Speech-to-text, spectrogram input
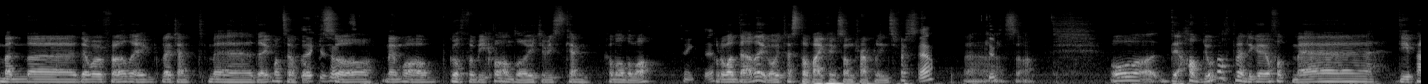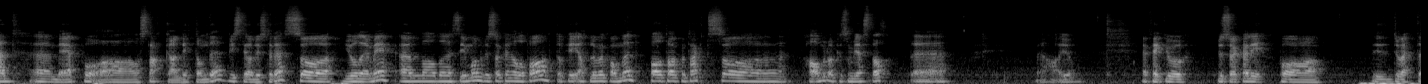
Men uh, det var jo før jeg ble kjent med deg, Mats Jakob. Så vi må ha gått forbi hverandre og ikke visst hvem hverandre var. Det. For det var der jeg òg testa Vikings on Trampolines først. Ja, kult. Så Og det hadde jo vært veldig gøy å få med Dpad med på å snakke litt om det, hvis de har lyst til det. Så Joremi eller Simon, hvis dere hører på, dere er hjertelig velkommen. Bare ta kontakt, så har vi dere som gjester. Det, vi har jo Jeg fikk jo besøk av de på Du vet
